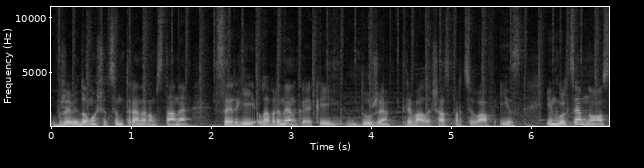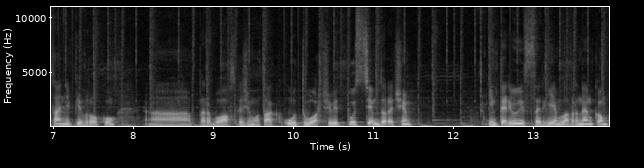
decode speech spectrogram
вже відомо, що цим тренером стане Сергій Лавриненко, який дуже тривалий час працював із інгульцем. Ну а останні півроку е, перебував, скажімо так, у творчій відпустці. До речі, Інтерв'ю із Сергієм Лавриненком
